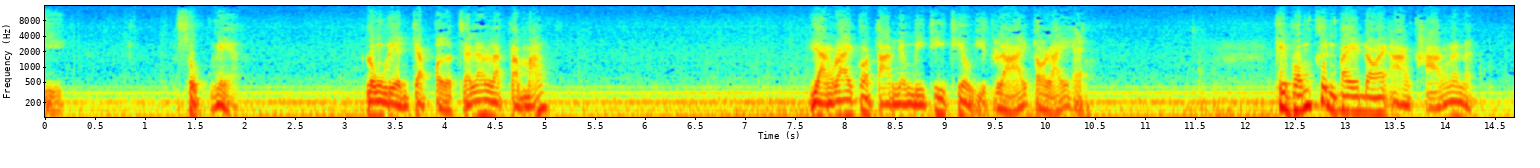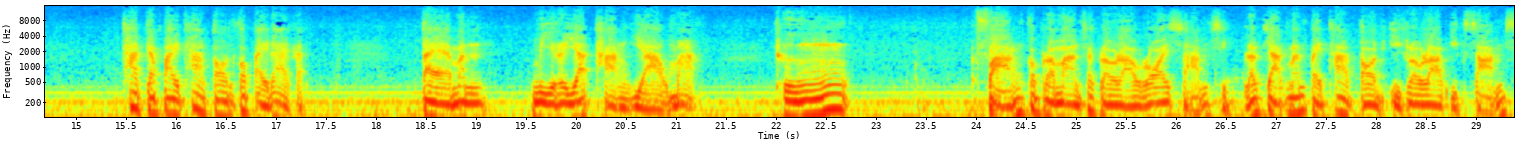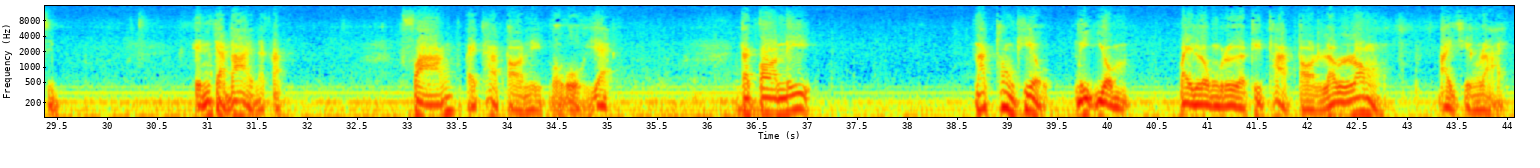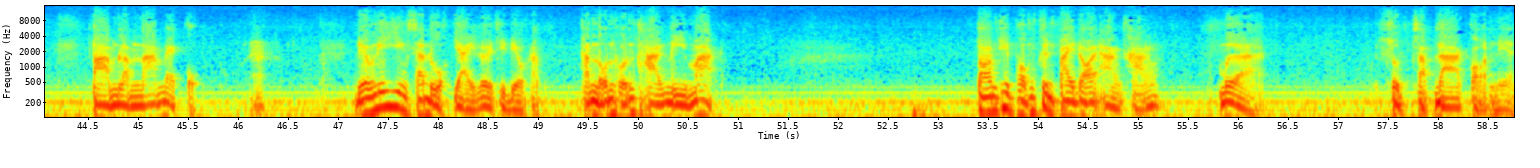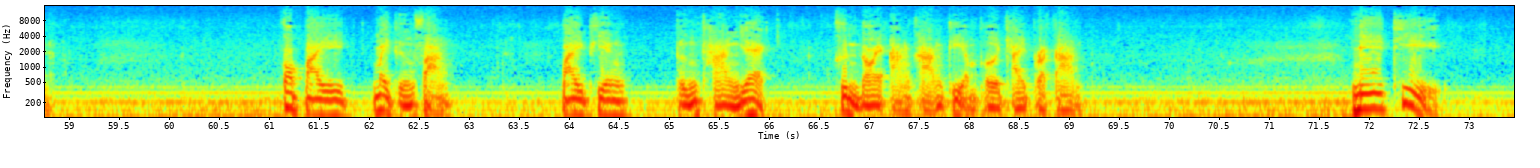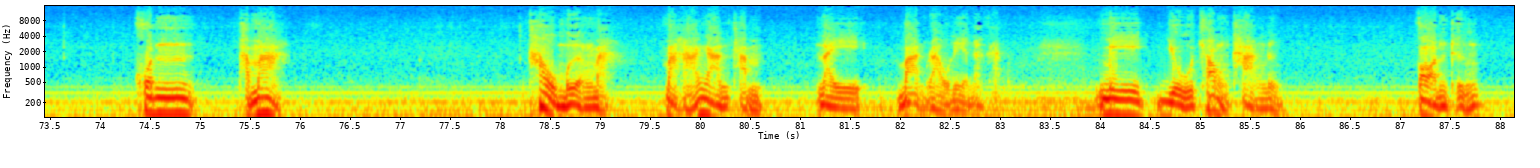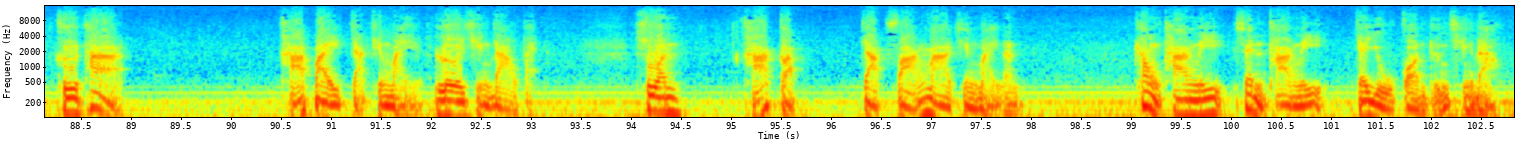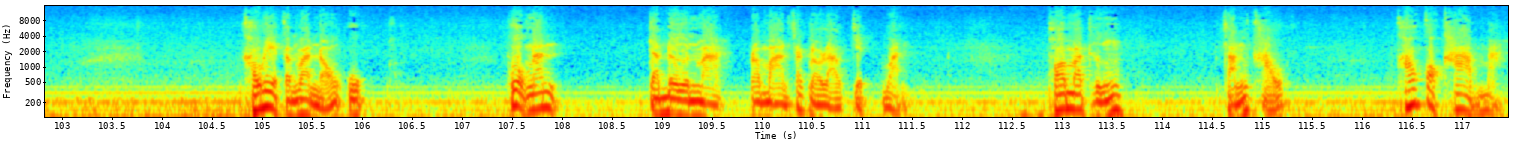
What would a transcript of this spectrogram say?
สุกเนี่ย โรงเรียนจะเปิดเสร็จแล้วละกระมัง อย่างไรก็ตามยังมีที่เที่ยวอีกหลายต่อหลายแห่ง ที่ผมขึ้นไปดอยอ่างขางนั่นน่ะ ถ้าจะไปท่าตอนก็ไปได้ครับ แต่มันมีระยะทางยาวมาก ถึงฝางก็ประมาณสักราวๆร้อยสามสิบแล้วจากนั้นไปท่าตอนอีกราวๆอีกสามสิบเห็นจะได้นะครับ ฝางไปท่าตอนนี้โอ้โหแย่แต่ก่อนนี้ นักท่องเที่ยวนิยมไปลงเรือที่ท่าตอนแล้วล่องไปเชียงราย ตามลำน้ำแม่กกเดี๋ยวนี้ยิ่งสะดวกใหญ่เลยทีเดียวครับ ถนนหนทางดีมาก ตอนที่ผมขึ้นไปดอยอ่างขางเมื่อสุดสัปดาห์ก่อนเนี่ยนะก็ไปไม่ถึงฝั่ง ไปเพียงถึงทางแยก ขึ้นดอยอ่างขางที่อำเภอชัยประการ มีที่คนพม่า เข้าเมืองมา มาหางานทำในบ้านเราเนี่ยนะครับ มีอยู่ช่องทางหนึ่ง ก่อนถึงคือถ้าขาไปจากเชียงใหม่ เลยเชียงดาวไป ส่วนขากลับ จากฝางมาเชียงใหม่นั้น ช่องทางนี้เส้นทางนี้จะอยู่ก่อนถึงเชียงดาว เขาเรียกกันว่าหนองอุก พวกนั้นจะเดินมาประมาณสักราวๆเจ็ดวัน พอมาถึงสันเขา เขาก็ข้ามมา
